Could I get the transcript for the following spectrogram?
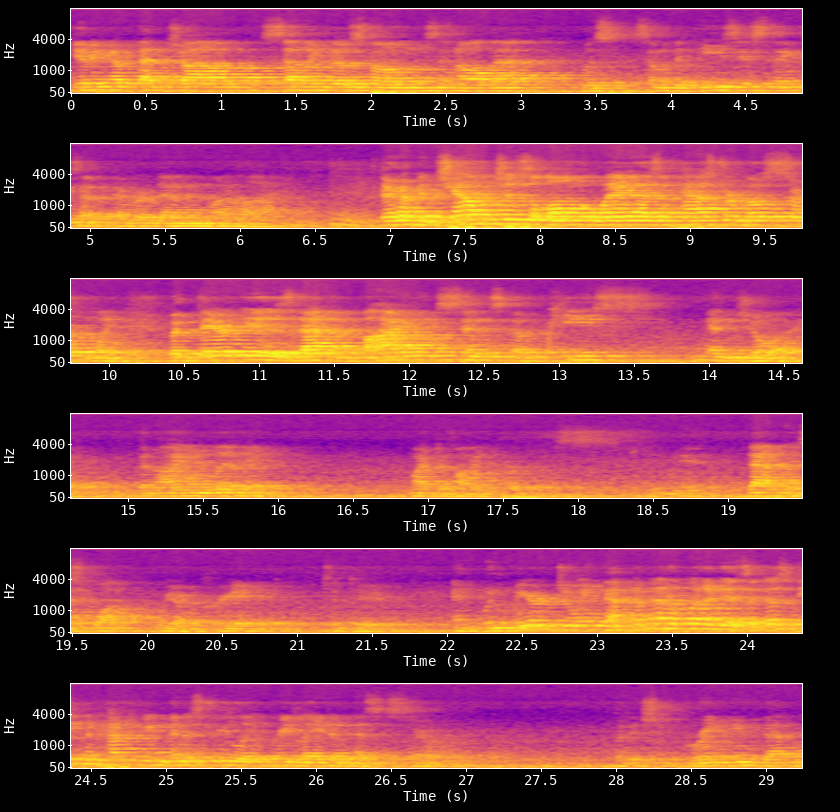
Giving up that job, selling those homes, and all that was some of the easiest things I've ever done in my life. There have been challenges along the way as a pastor, most certainly, but there is that abiding sense of peace and joy that I am living my divine purpose. Amen. That is what we are created to do. And when we are doing that, no matter what it is, it doesn't even have to be ministry related necessarily, but it should bring you that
